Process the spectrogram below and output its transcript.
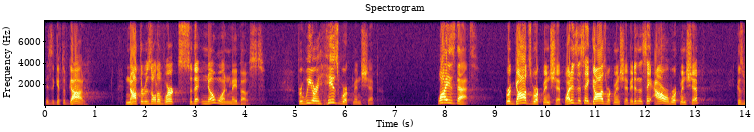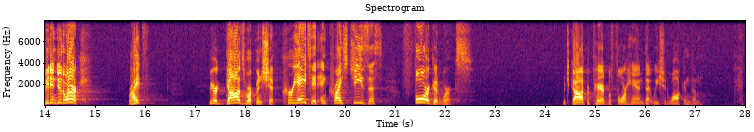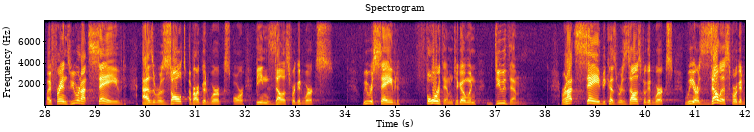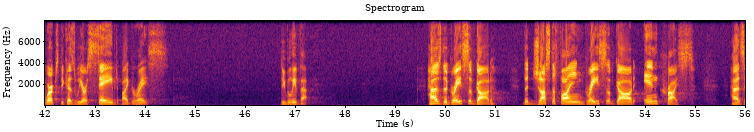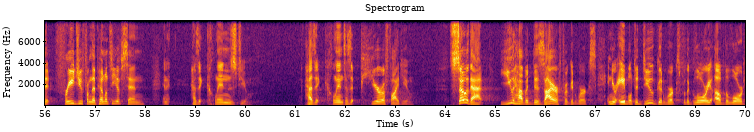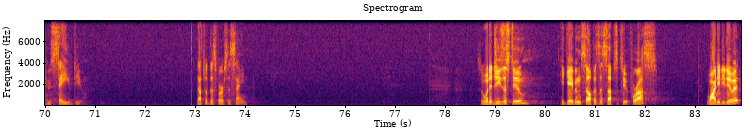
It is the gift of God not the result of works, so that no one may boast. For we are his workmanship. Why is that? We're God's workmanship. Why does it say God's workmanship? It doesn't say our workmanship, because we didn't do the work, right? We are God's workmanship, created in Christ Jesus for good works, which God prepared beforehand that we should walk in them. My friends, we were not saved as a result of our good works or being zealous for good works. We were saved for them, to go and do them. We're not saved because we're zealous for good works. We are zealous for good works because we are saved by grace. Do you believe that? Has the grace of God, the justifying grace of God in Christ, has it freed you from the penalty of sin and has it cleansed you? Has it cleansed? Has it purified you? So that you have a desire for good works and you're able to do good works for the glory of the Lord who saved you. That's what this verse is saying. So, what did Jesus do? He gave himself as a substitute for us. Why did he do it?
